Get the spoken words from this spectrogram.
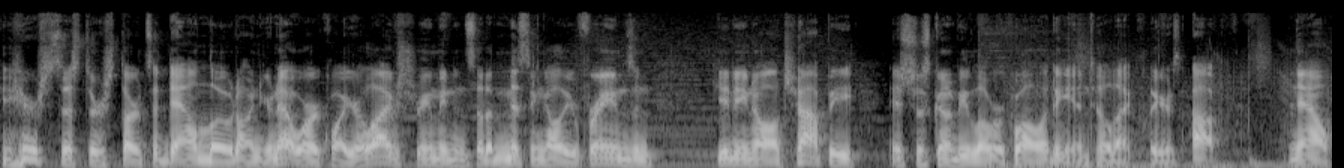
if your sister starts a download on your network while you're live streaming, instead of missing all your frames and getting all choppy, it's just gonna be lower quality until that clears up. Now,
